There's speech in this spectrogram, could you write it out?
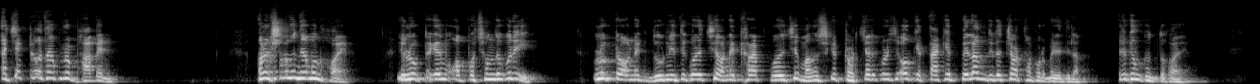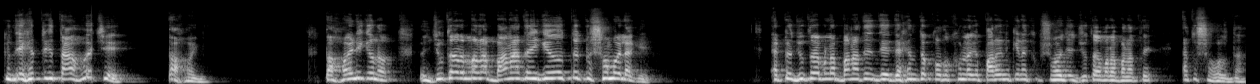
আচ্ছা একটা কথা আপনারা ভাবেন। অনেক সময় কিন্তু এমন হয় যে লোকটাকে আমি অপছন্দ করি লোকটা অনেক দুর্নীতি করেছে, অনেক খারাপ করেছে, মানুষকে টর্চার করেছে। ওকে, তাকে পেলাম দিলে চটথাপড় মেরে দিলাম। এরকম কিন্তু হয়। কিন্তু এক্ষেত্রে কি তা হয়েছে? তা হয়নি। তা হয়নি কেন? জুতার মালা বানাতে গিয়েও তো একটু সময় লাগে। একটা জুতার মালা বানাতে দিয়ে দেখেন তো কতক্ষণ লাগে, পারেন কিনা খুব সহজে জুতার মালা বানাতে? এত সহজ না।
